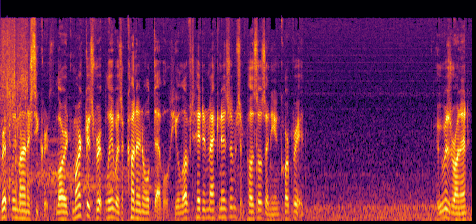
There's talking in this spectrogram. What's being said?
Ripley Manor Secrets. Lord Marcus Ripley was a cunning old devil. He loved hidden mechanisms and puzzles and he incorporated... Who was running?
